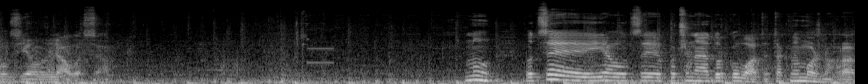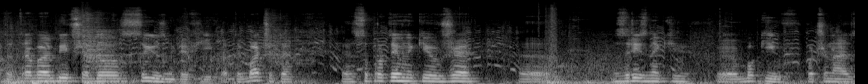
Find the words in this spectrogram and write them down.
поз'являлося. Ну, оце я оце починаю дуркувати. Так не можна грати. Треба більше до союзників їхати. Бачите? Е, Супротивники вже е, з різних е, боків починають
